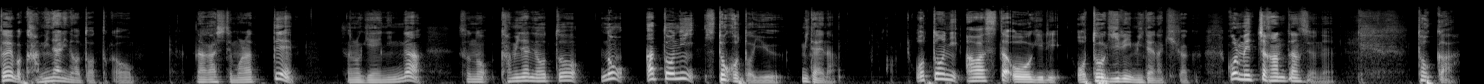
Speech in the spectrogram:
例えば雷の音とかを流してもらって、その芸人が、その雷の音の後に一言言う、みたいな。音に合わせた大喜利、音切りみたいな企画。これめっちゃ簡単ですよね。とか、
